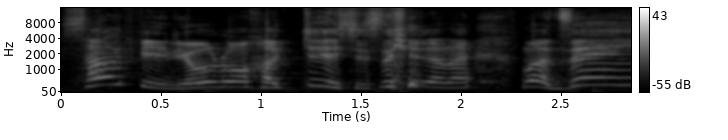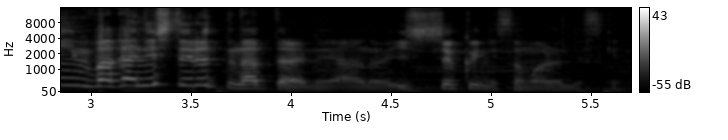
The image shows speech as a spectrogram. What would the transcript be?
賛否両論はっきりしすぎじゃない？まあ全員バカにしてるってなったらねあの一色に染まるんですけど。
